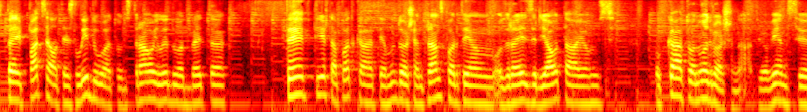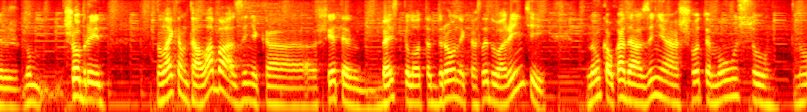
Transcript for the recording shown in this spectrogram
spēj pacelties, lidot un strauji lidot. Bet eh, te tieši tāpat kā tiem lidošiem transportiem, uzreiz ir jautājums, nu, kā to nodrošināt. Jo viens ir nu, šobrīd Nu, laikam tā labā ziņa, ka šie bezpilota droni, kas lido riņķī, nu, kaut kādā ziņā šo mūsu nu,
